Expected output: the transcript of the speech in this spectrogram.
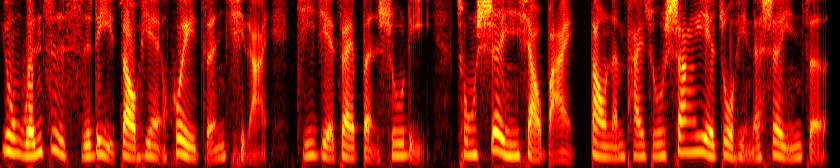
用文字、实例、照片汇整起来，集结在本书里。从摄影小白到能拍出商业作品的摄影者，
